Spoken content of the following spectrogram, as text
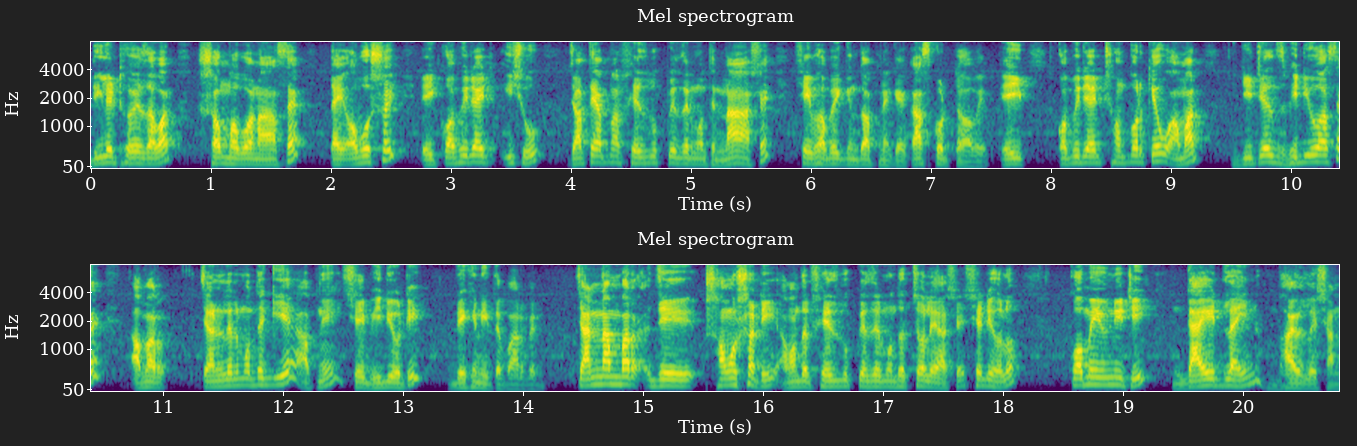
ডিলিট হয়ে যাওয়ার সম্ভাবনা আছে। তাই অবশ্যই এই কপিরাইট ইস্যু যাতে আপনার ফেসবুক পেজের মধ্যে না আসে সেইভাবেই কিন্তু আপনাকে কাজ করতে হবে। এই কপিরাইট সম্পর্কেও আমার ডিটেলস ভিডিও আছে, আমার চ্যানেলের মধ্যে গিয়ে আপনি সেই ভিডিওটি দেখে নিতে পারবেন। চার নাম্বার যে সমস্যাটি আমাদের ফেসবুক পেজের মধ্যে চলে আসে, সেটি হলো কমিউনিটি গাইডলাইন ভায়োলেশন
